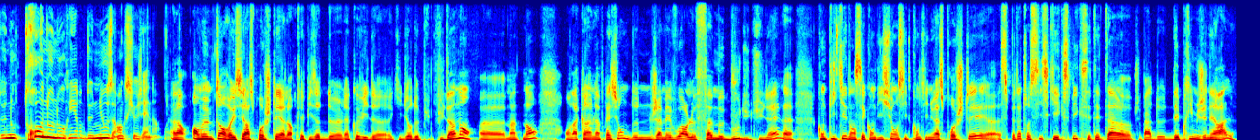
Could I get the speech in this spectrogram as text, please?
de nous trop nous nourrir de news anxiogènes. Alors en même temps, réussir à se projeter alors que l'épisode de la Covid euh, qui dure depuis plus d'un an euh, maintenant, on a quand même l'impression de ne jamais voir le fameux bout du tunnel. Compliqué dans ces conditions aussi de continuer à se projeter. Euh, c'est peut-être aussi ce qui explique cet état, je sais pas, de déprime générale.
